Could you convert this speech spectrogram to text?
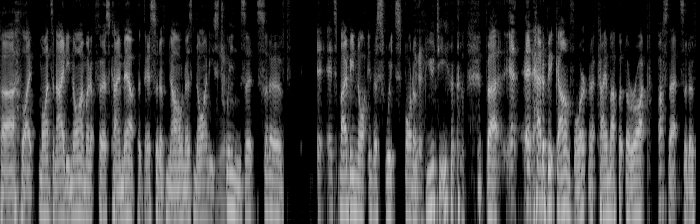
Uh, like mine's an 89 when it first came out, but they're sort of known as 90s Yeah. twins. It's sort of, it, it's maybe not in the sweet spot of Yeah. beauty, but it, it had a bit going for it and it came up at the right price. That sort of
